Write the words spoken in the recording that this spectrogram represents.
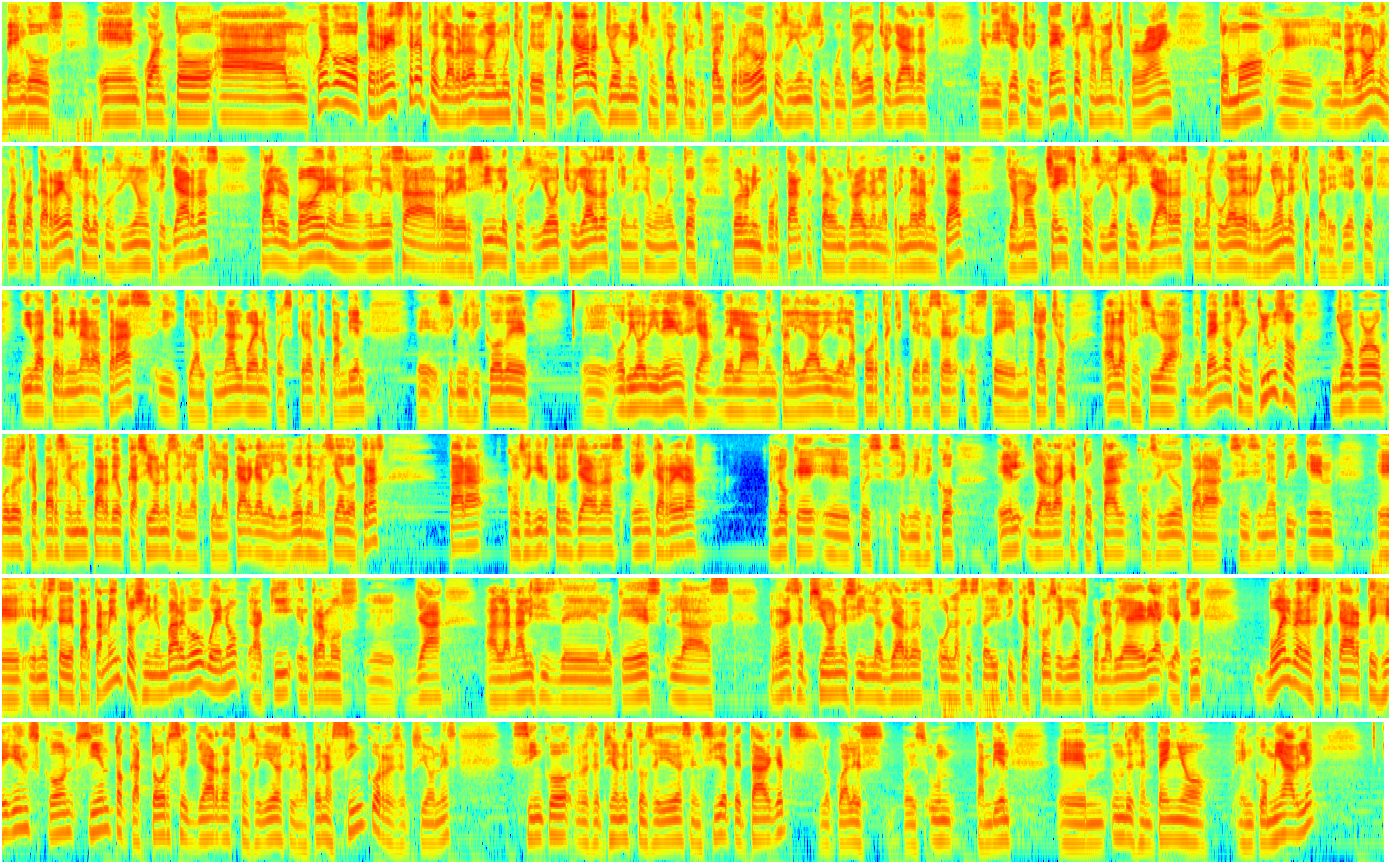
Bengals. En cuanto al juego terrestre, pues la verdad no hay mucho que destacar. Joe Mixon fue el principal corredor, consiguiendo 58 yardas en 18 intentos. Samaje Perrine tomó eh, el balón en cuatro acarreos, solo consiguió 11 yardas. Tyler Boyd en, esa reversible consiguió 8 yardas, que en ese momento fueron importantes para un drive en la primera mitad. Jamar Chase consiguió 6 yardas con una jugada de riñones que parecía que iba a terminar atrás y que al final, bueno, pues creo que también eh, significó de eh, o dio evidencia de la mentalidad y del aporte que quiere hacer este muchacho a la ofensiva de Bengals. E incluso Joe Burrow pudo escaparse en un par de ocasiones en las que la carga le llegó demasiado atrás para conseguir tres yardas en carrera, lo que eh, pues significó el yardaje total conseguido para Cincinnati en, eh, en este departamento. Sin embargo, bueno, aquí entramos ya al análisis de lo que es las recepciones y las yardas o las estadísticas conseguidas por la vía aérea. Y aquí vuelve a destacar T. Higgins con 114 yardas conseguidas en apenas 5 recepciones. 5 recepciones conseguidas en 7 targets, lo cual es pues un también eh, un desempeño encomiable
